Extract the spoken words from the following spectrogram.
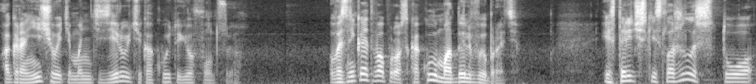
ограничиваете, монетизируете какую-то ее функцию. Возникает вопрос, какую модель выбрать? Исторически сложилось, что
